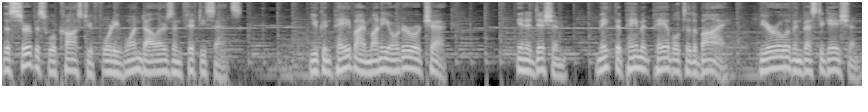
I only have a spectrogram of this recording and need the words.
The service will cost you $41.50. You can pay by money order or check. In addition, make the payment payable to the BI, Bureau of Investigation.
